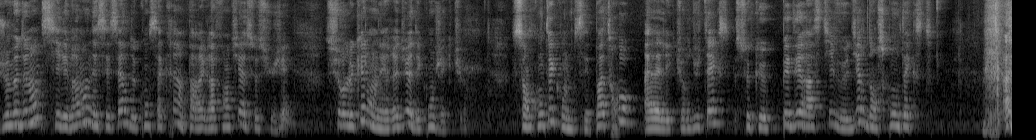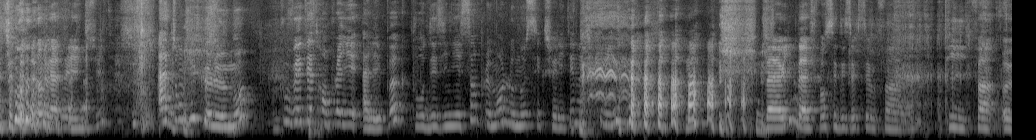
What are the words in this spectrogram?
Je me demande s'il est vraiment nécessaire de consacrer un paragraphe entier à ce sujet, sur lequel on est réduit à des conjectures. Sans compter qu'on ne sait pas trop, à la lecture du texte, ce que pédérastie veut dire dans ce contexte. A-t-on non, mais attends, il y a une suite. A-t-on dit que le mot pouvait être employé à l'époque pour désigner simplement l'homosexualité masculine Bah oui, bah je pense que c'était ça que c'est. Enfin, puis, enfin, euh,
